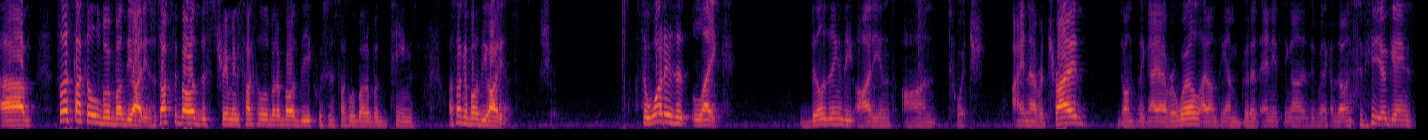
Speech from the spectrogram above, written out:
Um, so let's talk a little bit about the audience. We talked about the streaming. We talked a little bit about the. We talked a little bit about the teams. Let's talk about the audience. Sure. So what is it like building the audience on Twitch? I never tried. Don't think I ever will. I don't think I'm good at anything on when it comes down to video games.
